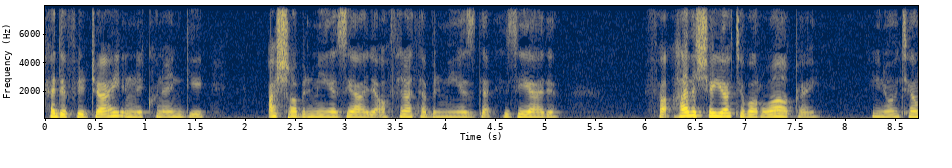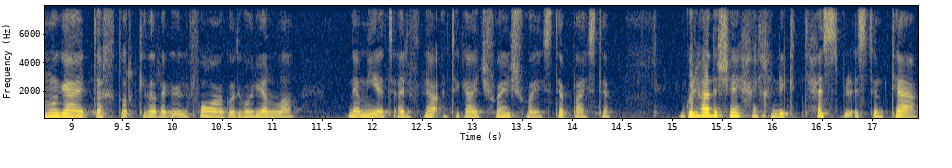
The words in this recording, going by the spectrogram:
هدفي الجاي إنه يكون عندي عشرة بالمية زيادة أو ثلاثة بالمية زيادة. فهذا الشيء يعتبر واقعي. You know أنت مو قاعد تخطر كذا لفوق وتقول يلا ده مية ألف. لا أنت قاعد شوي شوي step by step يقول هذا الشي حيخليك تحس بالاستمتاع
